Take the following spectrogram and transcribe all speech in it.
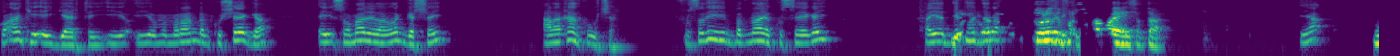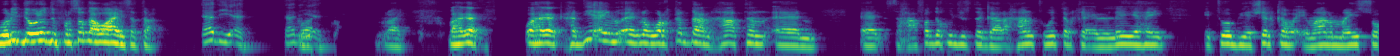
go'aankii ay gaartay iyo memorandumku sheega ay somalilan la gashay calaaqaadka u jar. Fursadihii badnaaye ku seegay ayaa dib haddana ya weli dowladdu fursaddaa waa haysataa aad iyo aad aad iyo aad waa hagaag waa hagaag haddii aynu eegno warqadan haatan saxaafadda ku jirta gaar ahaan twitterka ee la leeyahay etoobiya shirkaba imaan mayso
